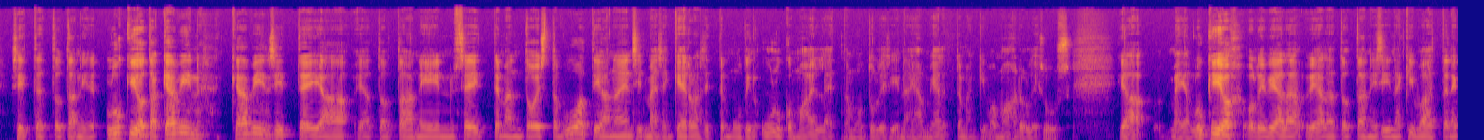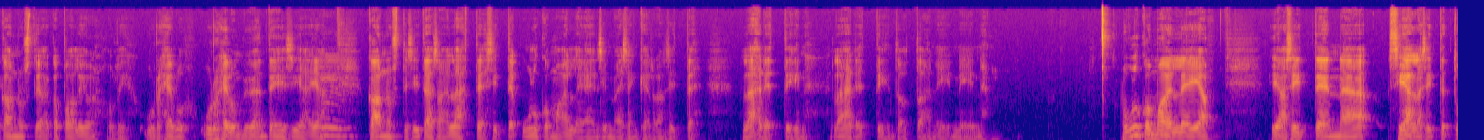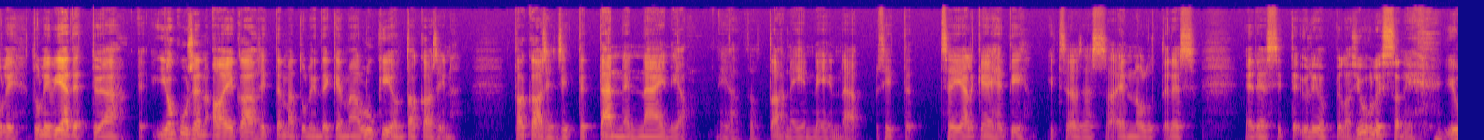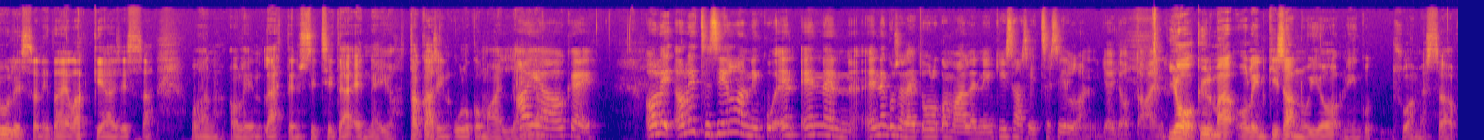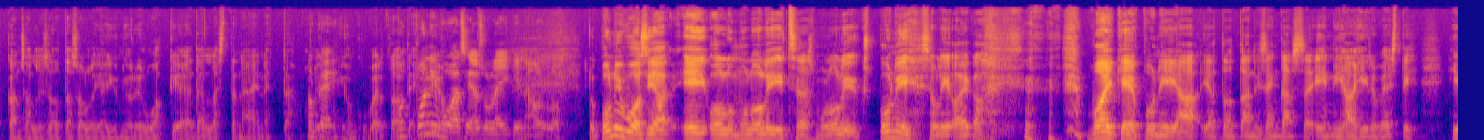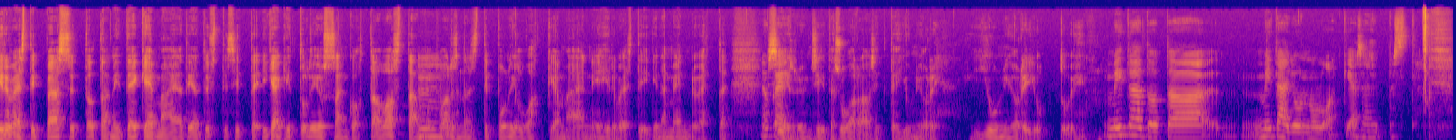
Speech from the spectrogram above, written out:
sitten tota, niin, lukiota kävin, kävin sitten ja, ja tota, niin 17-vuotiaana ensimmäisen kerran sitten muutin ulkomaille, että mun tuli siinä ihan mielettömän kiva mahdollisuus. Ja meidän lukio oli vielä, vielä tota, niin siinä kiva, että ne kannusti aika paljon, oli urheilu, urheilumyönteisiä ja mm. kannusti sitä, sai lähteä sitten ulkomaille ja ensimmäisen kerran sitten lähdettiin, lähdettiin tota, niin, niin, ulkomaille ja ja sitten äh, siellä sitten tuli, tuli vietettyä joku sen aikaa, sitten mä tulin tekemään lukion takaisin, takaisin sitten tänne näin ja, ja tota, niin, niin, äh, sitten sen jälkeen heti itse asiassa en ollut edes, edes sitten ylioppilasjuhlissani juhlissani tai lakkiaisissa, vaan olin lähtenyt sit sitä ennen jo takaisin ulkomaille. Ai ja, okei. Okay. Oli, olit se silloin, niin kuin en, ennen, ennen kuin sä lähdit ulkomaille, niin kisasit se silloin jo jotain? Joo, kyllä mä olin kisannut jo niin kuin Suomessa kansallisella tasolla ja junioriluokkia ja tällaista näin, että oli okay. jonkun verran Mutta ponivuosia sulle ei ikinä ollut? No ponivuosia ei ollut. Mulla oli itse asiassa, mulla oli yksi poni, se oli aika vaikea poni ja, ja tota, niin sen kanssa en ihan hirveästi, hirveästi päässyt tota, niin tekemään ja tietysti sitten ikäkin tuli jossain kohtaa vastaan, mm. mutta varsinaisesti poniluokkia mä en niin hirveästi ikinä mennyt, että okay. siirryin siitä suoraan sitten juniori, juniorijuttuihin. Mitä, tota, mitä junnuluokkia sä hyppäsit?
